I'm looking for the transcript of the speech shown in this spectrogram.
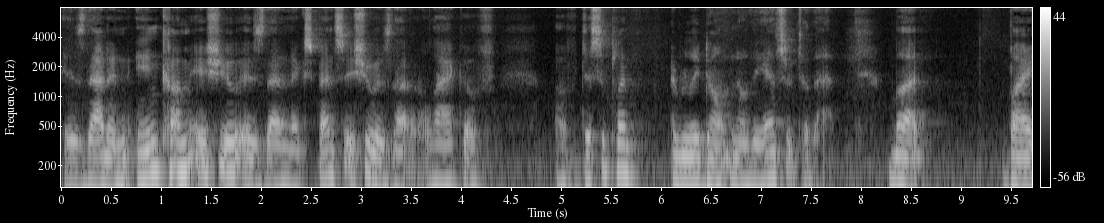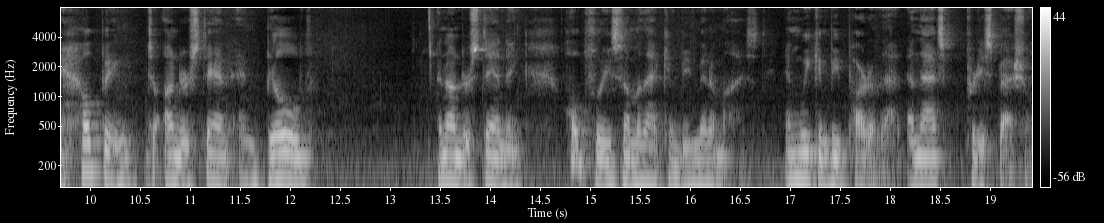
is that an income issue? Is that an expense issue? Is that a lack of of discipline? I really don't know the answer to that, but by helping to understand and build an understanding, hopefully some of that can be minimized. And we can be part of that. And that's pretty special.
